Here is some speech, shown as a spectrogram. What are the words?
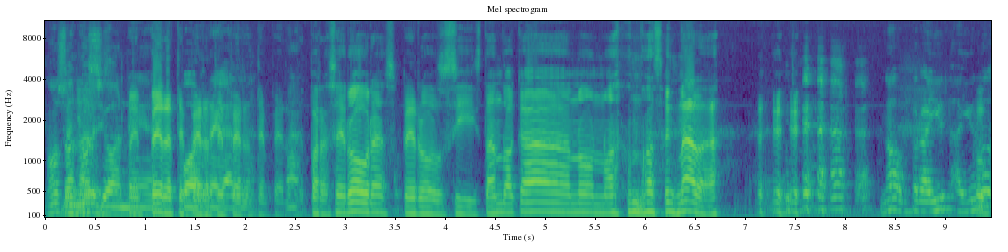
no, donaciones. Espérate, espérate, espérate, espérate. Para hacer obras, pero si estando acá no, no, no hacen nada. No, pero hay, un, hay uno,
